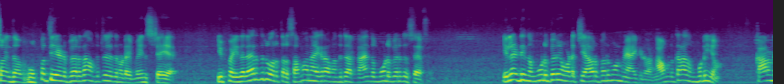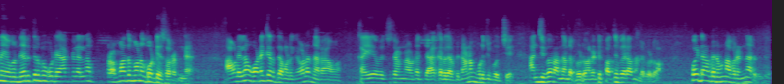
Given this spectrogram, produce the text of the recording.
ஸோ இந்த முப்பத்தி ஏழு பேர் தான் வந்துட்டு இதனுடைய மெயின் ஸ்டேயே இப்போ இதில் இருந்துட்டு ஒருத்தர் சபாநாயகராக வந்துட்டாருன்னா இந்த மூணு பேருக்கு சேஃபு இல்லாட்டி இந்த மூணு பேரையும் உடச்சி அவர் பெரும்பான்மை ஆக்கிடுவாங்க. அவங்களுக்கெல்லாம் அது முடியும். காரணம் இவங்க நிறுத்திருக்கக்கூடிய ஆட்கள் எல்லாம் பிரமாதமான கோட்டீஸ்வரனுங்க. அவங்களெல்லாம் உடைக்கிறது அவங்களுக்கு எவ்வளோ நேரம் ஆகும்? கையை வச்சுட்டான்னு அப்படியே ஜாக்கிரதை அப்படின்னா முடிஞ்சு போச்சு. அஞ்சு பேர் அந்தாண்ட போயிடுவான் இல்லாட்டி பத்து பேர் அந்தாண்ட போயிடுவான் போயிட்டான் அப்படின்னோம்னா அப்புறம் என்ன இருக்குது?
